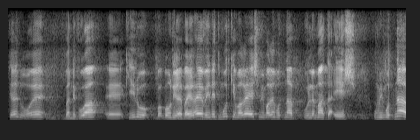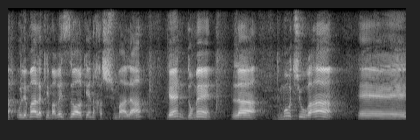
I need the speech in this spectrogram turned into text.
כן? הוא רואה בנבואה אה, כאילו, בואו בוא נראה, ויראה והנה דמות כמראה אש ממראה מותניו ולמטה אש, וממותניו ולמעלה כמראה זוהר כעין החשמלה, כן? דומה לדמות שהוא ראה אה,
